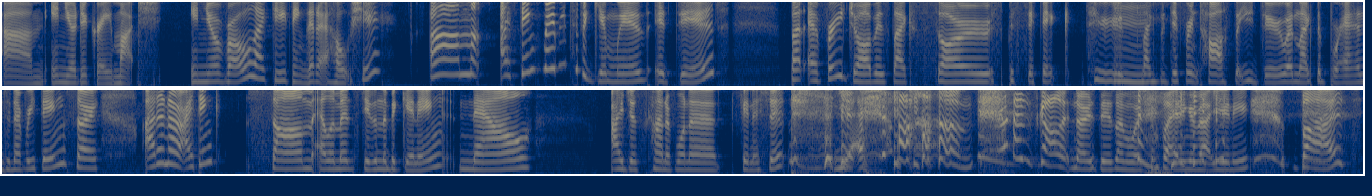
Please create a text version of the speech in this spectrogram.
um, in your degree much in your role? Like, do you think that it helps you? Um, I think maybe to begin with it did, but every job is like so specific to like the different tasks that you do and like the brand and everything. So I don't know. I think some elements did in the beginning. Now I just kind of want to finish it. Yeah. um, and Scarlett knows this. I'm always complaining about uni, but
